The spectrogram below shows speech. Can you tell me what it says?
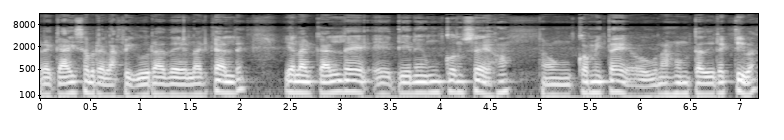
recae sobre la figura del alcalde y el alcalde eh, tiene un consejo o un comité o una junta directiva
